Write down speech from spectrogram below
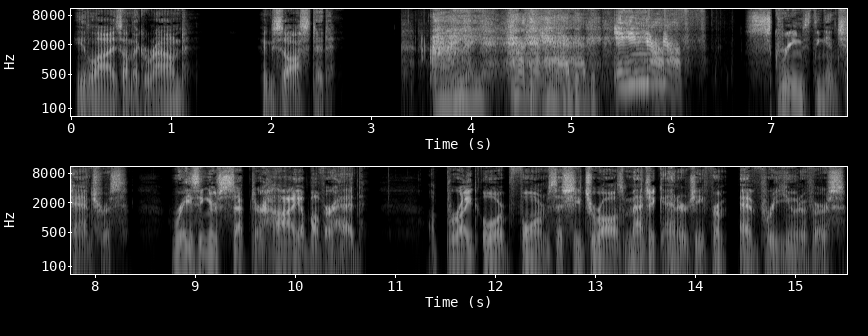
He lies on the ground, exhausted. I have had enough! Screams the enchantress, raising her scepter high above her head. A bright orb forms as she draws magic energy from every universe,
